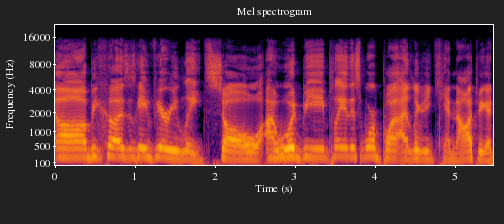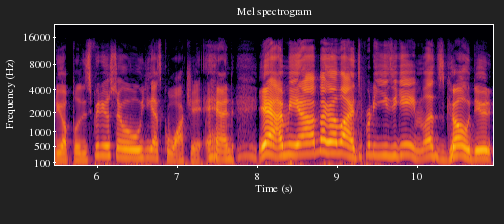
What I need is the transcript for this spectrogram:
uh, because it's getting very late. So I would be playing this more, but I literally cannot because I do upload this video so you guys can watch it. And yeah, I mean, I'm not gonna lie, it's a pretty easy game. Let's go, dude.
